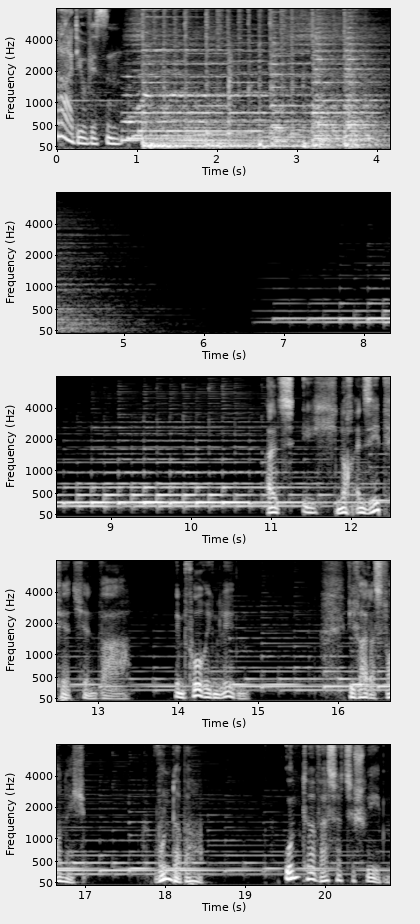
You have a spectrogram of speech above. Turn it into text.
Radiowissen. Als ich noch ein Seepferdchen war, im vorigen Leben, wie war das wonnig, wunderbar, unter Wasser zu schweben.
